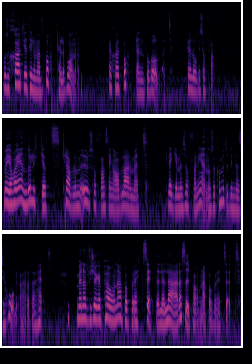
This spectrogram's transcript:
Och så sköt jag till och med bort telefonen. Jag sköt bort den på golvet. För jag låg i soffan. Men jag har ju ändå lyckats kravla mig ur soffan, stänga av larmet, lägga mig i soffan igen och så kommer jag typ inte ens ihåg det här att det har hänt. Men att försöka powernappa på rätt sätt, eller lära sig powernappa på rätt sätt,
